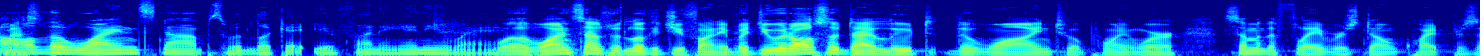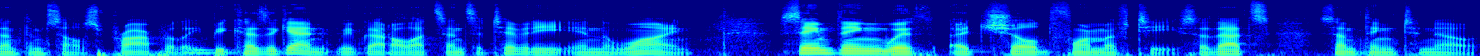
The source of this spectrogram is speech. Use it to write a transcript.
All the wine snobs would look at you funny anyway. well, wine snobs would look at you funny, but you would also dilute the wine to a point where some of the flavors don't quite present themselves properly because, again, we've got all that sensitivity in the wine. Same thing with a chilled form of tea. So that's something to note.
